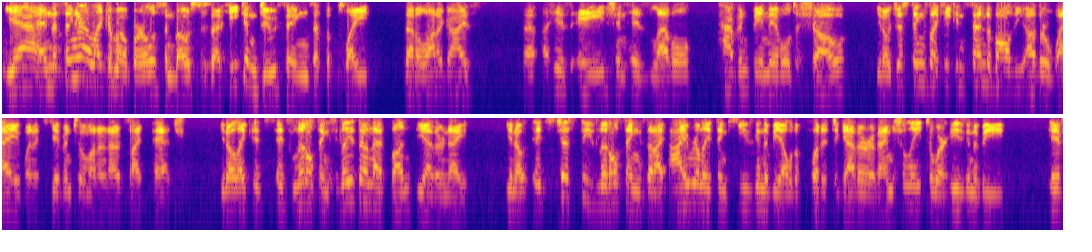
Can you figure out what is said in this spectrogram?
Yeah, and the thing I like about Burleson most is that he can do things at the plate that a lot of guys uh, his age and his level haven't been able to show. You know, just things like he can send a ball the other way when it's given to him on an outside pitch. You know, like it's it's little things. He lays down that bunt the other night. You know, it's just these little things that I, I really think he's going to be able to put it together eventually to where he's going to be, if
